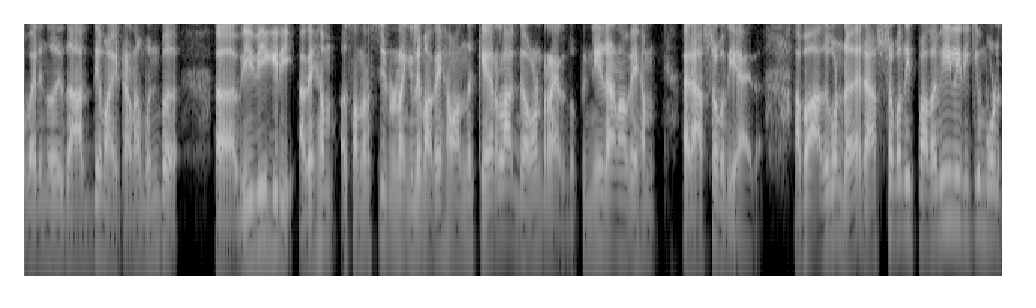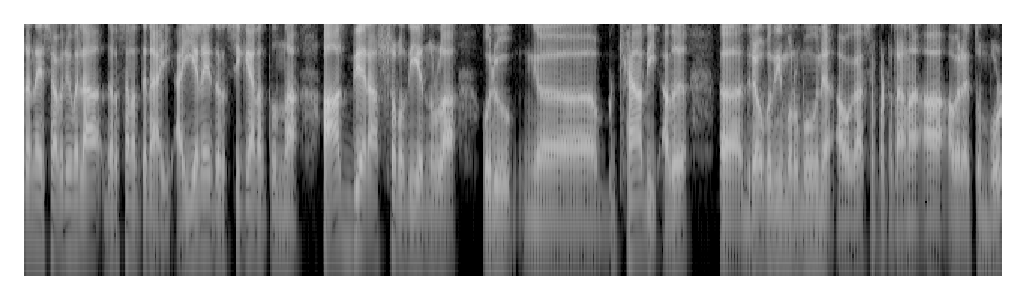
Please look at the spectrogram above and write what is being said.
വരുന്നത് ഇത് ആദ്യമായിട്ടാണ്. മുൻപ് വി വി ഗിരി അദ്ദേഹം സന്ദർശിച്ചിട്ടുണ്ടെങ്കിലും അദ്ദേഹം അന്ന് കേരള ഗവർണറായിരുന്നു. പിന്നീടാണ് അദ്ദേഹം രാഷ്ട്രപതിയായത്. അപ്പോൾ അതുകൊണ്ട് രാഷ്ട്രപതി പദവിയിലിരിക്കുമ്പോൾ തന്നെ ശബരിമല ദർശനത്തിനായി അയ്യനെ ദർശിക്കാനെത്തുന്ന ആദ്യ രാഷ്ട്രപതി എന്നുള്ള ഒരു ഖ്യാതി അത് ദ്രൗപദി മുർമുവിന് അവകാശപ്പെട്ടതാണ് അവരെത്തുമ്പോൾ.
